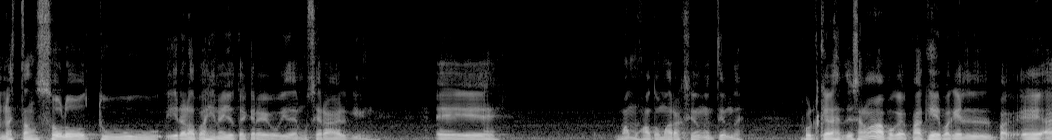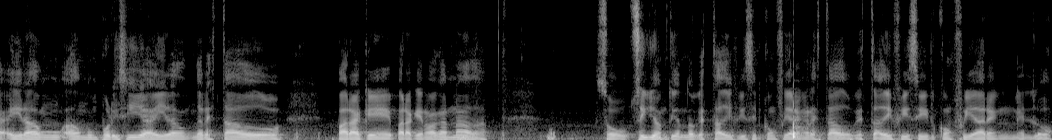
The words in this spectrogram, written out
No es tan solo tú ir a la página Yo Te Creo y denunciar a alguien. Vamos a tomar acción, ¿entiendes? Porque la gente dice, no, porque ¿para qué? ¿Para que el, eh, ir a, un- donde un policía, ir a donde el Estado para que, para que no hagan nada? So, sí, yo entiendo que está difícil confiar en el Estado, que está difícil confiar en, en los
